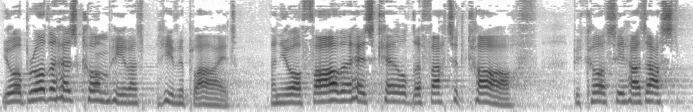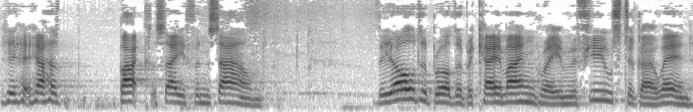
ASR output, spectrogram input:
Your brother has come, he, he replied, and your father has killed the fatted calf because he has, asked, he, he has back safe and sound. The older brother became angry and refused to go in.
